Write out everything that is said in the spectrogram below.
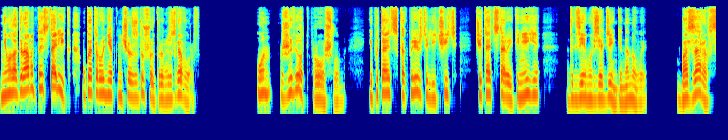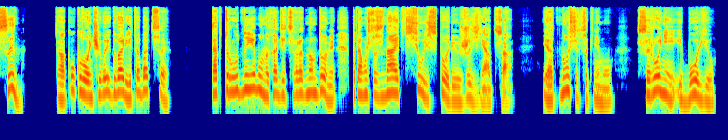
не малограмотный старик, у которого нет ничего за душой, кроме разговоров. Он живет прошлым и пытается, как прежде, лечить, читать старые книги, да где ему взять деньги на новые. Базаров сын так уклончиво и говорит об отце. Так трудно ему находиться в родном доме, потому что знает всю историю жизни отца и относится к нему с иронией и болью.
